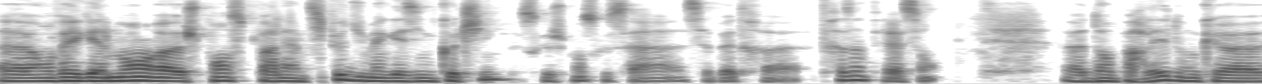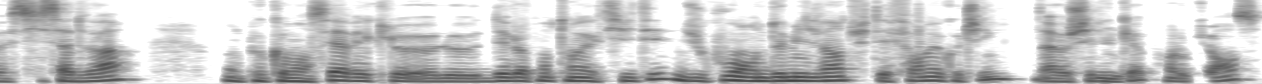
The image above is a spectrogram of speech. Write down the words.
on va également, je pense, parler un petit peu du magazine coaching, parce que je pense que ça, ça peut être très intéressant d'en parler. Donc, si ça te va, on peut commencer avec le, développement de ton activité. Du coup, en 2020, tu t'es formé au coaching, chez mmh. LinkUp en l'occurrence.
